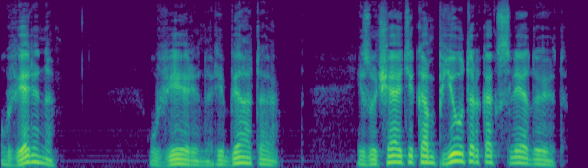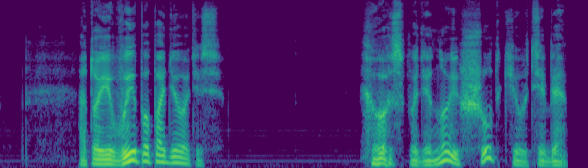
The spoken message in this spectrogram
Уверена? Уверена, ребята. Изучайте компьютер как следует, а то и вы попадетесь. Господи, ну и шутки у тебя,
